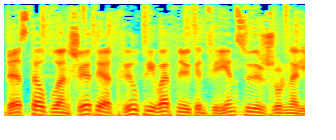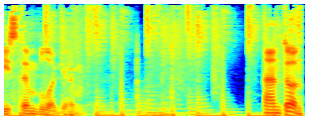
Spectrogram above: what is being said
Достал планшет и открыл приватную конференцию с журналистом-блогером. «Антон,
